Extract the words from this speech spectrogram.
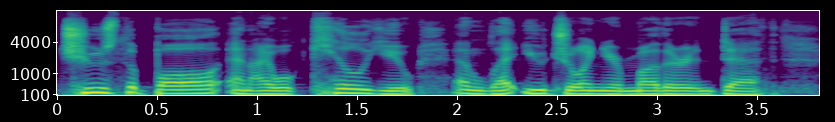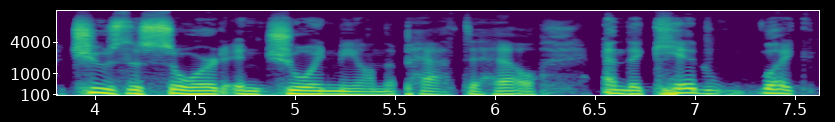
Choose the ball, and I will kill you and let you join your mother in death. Choose the sword and join me on the path to hell. And the kid, like,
